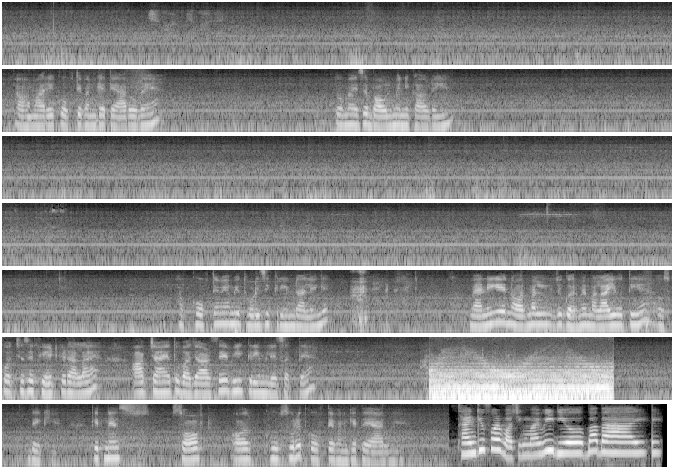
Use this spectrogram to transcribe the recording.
अब हमारे कोफ्ते बन के तैयार हो गए हैं। तो मैं इसे बाउल में निकाल रही हूँ। कोफ्ते में हम ये थोड़ी सी क्रीम डालेंगे। मैंने ये नॉर्मल जो घर में मलाई होती है, उसको अच्छे से फेंट के डाला है। आप चाहें तो बाज़ार से भी क्रीम ले सकते हैं। देखिए, कितने सॉफ्ट और खूबसूरत कोफ्ते बनके तैयार हुए हैं। Thank you for watching my video bye bye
